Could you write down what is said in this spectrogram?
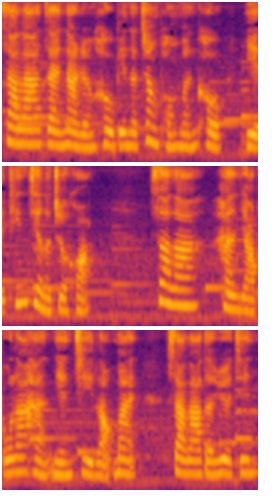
萨拉在那人后边的帐篷门口。也听见了这话。萨拉和亚伯拉罕年纪老迈，萨拉的月经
